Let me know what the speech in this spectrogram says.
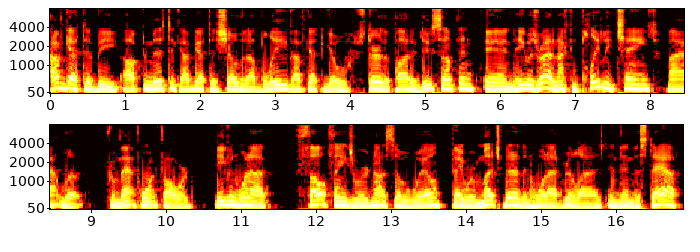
I've got to be optimistic. I've got to show that I believe. I've got to go stir the pot and do something. And he was right. And I completely changed my outlook from that point forward. Even when I thought things were not so well, they were much better than what I'd realized. And then the staff,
